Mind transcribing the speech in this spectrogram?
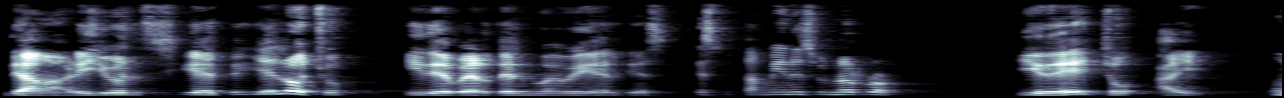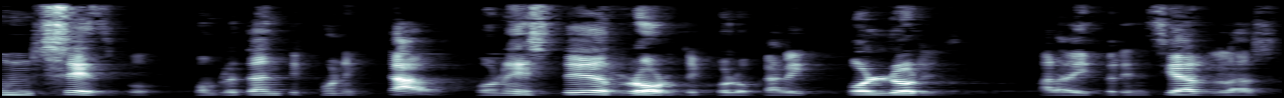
de amarillo el 7 y el 8 y de verde el 9 y el 10. Esto también es un error. Y de hecho hay un sesgo completamente conectado con este error de colocar colores para diferenciar los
